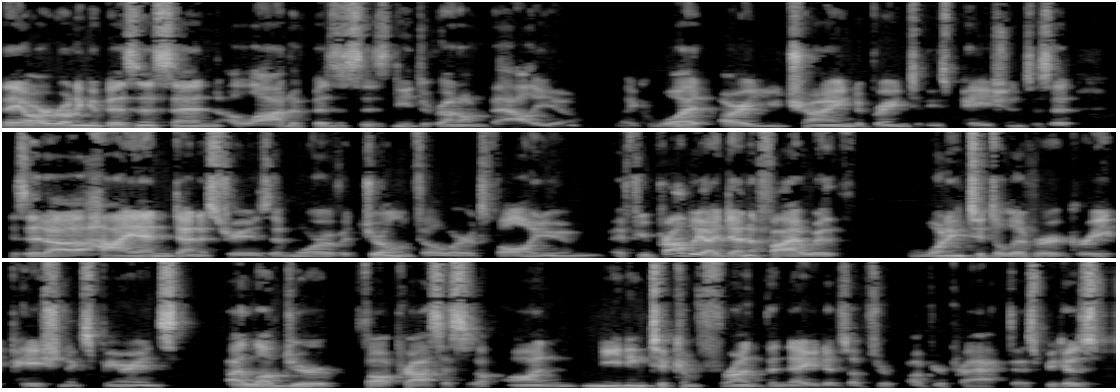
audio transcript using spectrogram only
they are running a business and a lot of businesses need to run on value. Like what are you trying to bring to these patients? Is it is it a high end dentistry? Is it more of a drill and fill where it's volume? If you probably identify with wanting to deliver a great patient experience, I loved your thought process on needing to confront the negatives of your of your practice because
